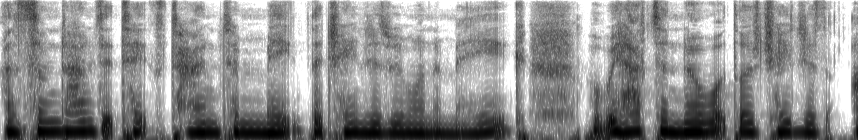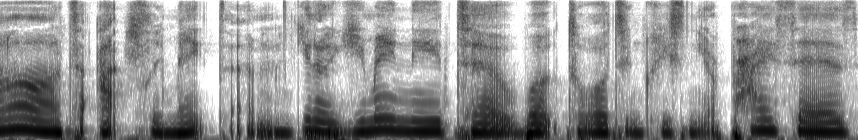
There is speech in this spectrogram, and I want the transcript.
And sometimes it takes time to make the changes we want to make, but we have to know what those changes are to actually make them. You know, you may need to work towards increasing your prices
